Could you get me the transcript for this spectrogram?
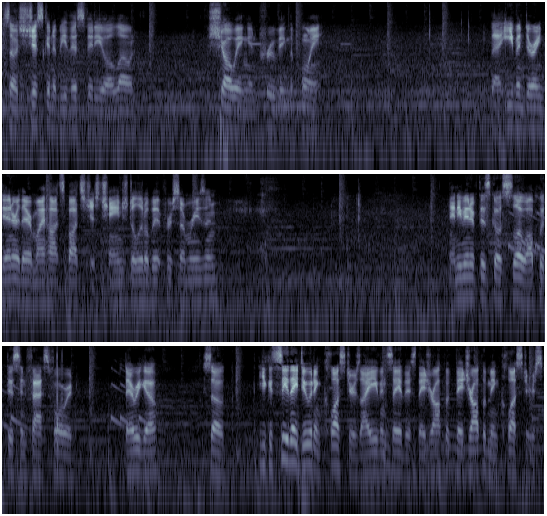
So it's just gonna be this video alone, showing and proving the point that even during dinner there, my hotspots just changed a little bit for some reason. And even if this goes slow, I'll put this in fast forward. There we go. So you can see they do it in clusters. I even say this, they drop it, they drop them in clusters.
